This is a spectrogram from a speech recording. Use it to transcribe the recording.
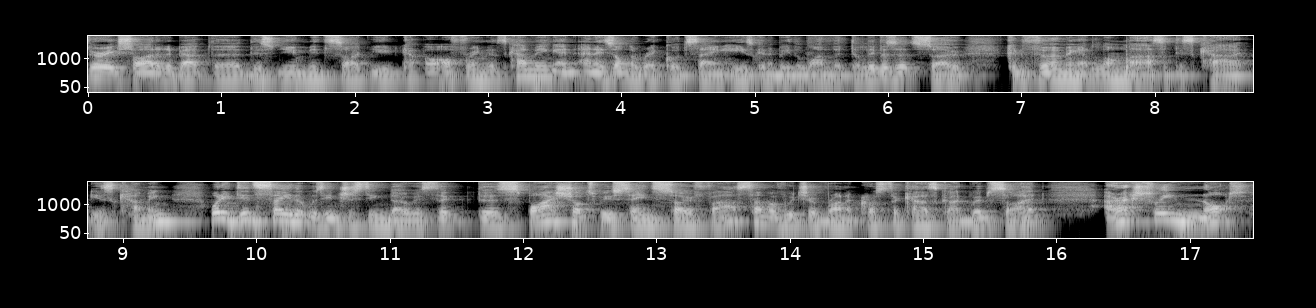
very excited about the this new mid-site offering that's coming, and, and is on the record saying he's going to be the one that delivers it. So confirming at long last that this car is coming. What he did say that was interesting though is that the spy shots we've seen so far, some of which have run across the CarsGuide website, are actually not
